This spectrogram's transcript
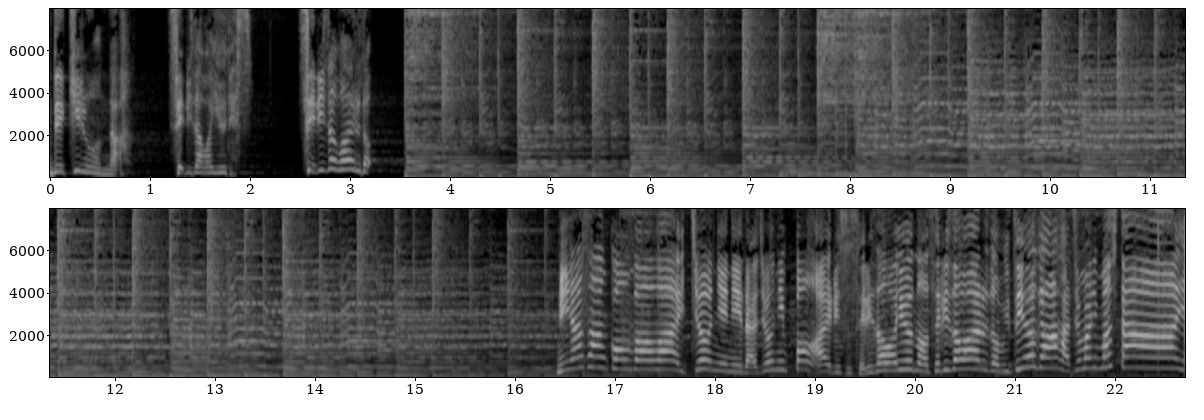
できる女芹沢優です。芹沢ワールド。皆さんこんばんは。一応ににラジオ日本アイリス芹沢優の芹沢ワールド with you が始まりました。イ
